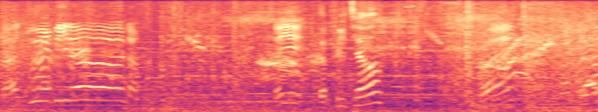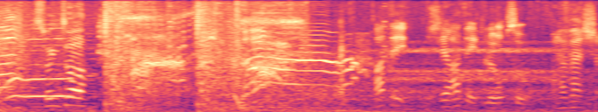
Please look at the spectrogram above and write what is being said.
La tourbillonne. Ça y est. T'as pris le tien? Ouais. Soigne-toi. Raté. Je l'ai raté, le saut. Oh la vache.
